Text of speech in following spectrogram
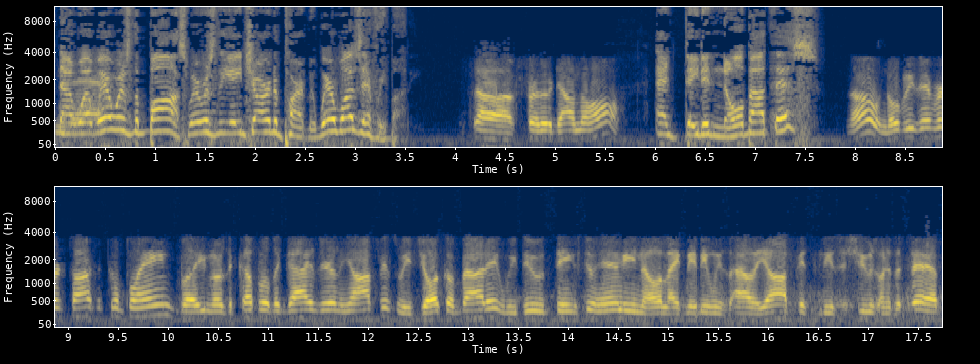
Now, wh- where was the boss? Where was the HR department? Where was everybody? Uh, further down the hall. And they didn't know about this? No, nobody's ever talked or complained, but, you know, there's a couple of the guys there in the office. We joke about it. We do things to him, you know, like maybe when he's out of the office and leaves his shoes under the desk,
